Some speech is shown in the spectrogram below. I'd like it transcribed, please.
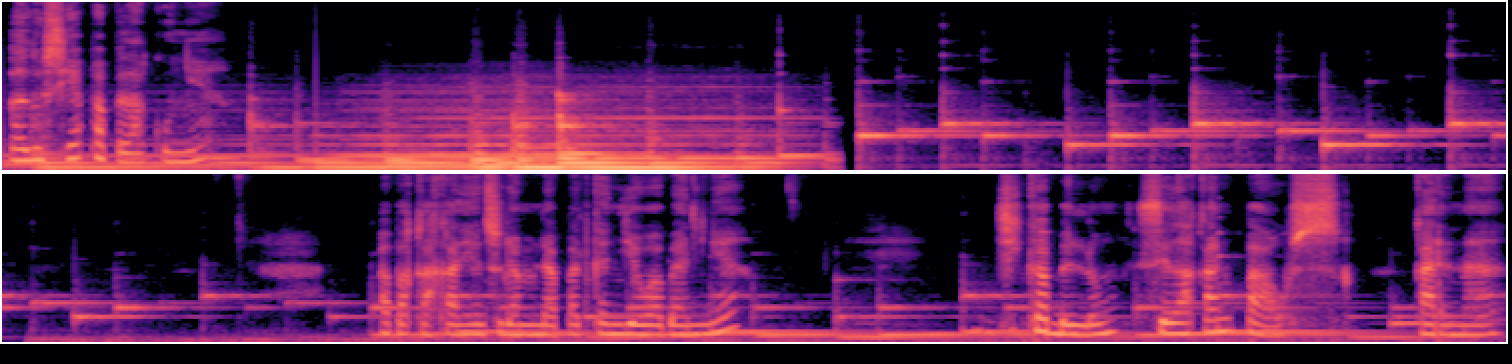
Lalu siapa pelakunya? Apakah kalian sudah mendapatkan jawabannya? Jika belum, silakan pause, karena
